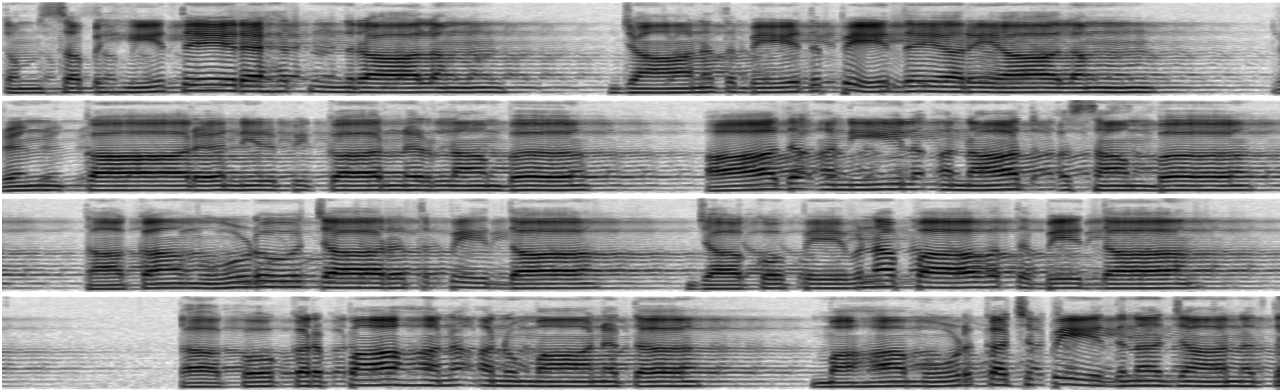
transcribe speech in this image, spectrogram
ਤੁਮ ਸਭ ਹੀ ਤੇ ਰਹਿਤ ਨਿਰਾਲਮ, ਜਾਣਤ ਬੇਦ ਭੇਦ ਅਰਿਆਲਮ। ਰੰਕਾਰ ਨਿਰਵਿਕਾਰ ਨਿਰਲੰਭ, ਆਦ ਅਨੀਲ ਅਨਾਦ ਅਸੰਭ। ਤਾਕਾ ਮੂੜ ਉਚਾਰਤ ਭੇਦਾ, ਜਾ ਕੋ ਪੇਵ ਨ ਪਾਵਤ ਬੇਦਾ। ਤਾਕੋ ਕਰਪਾ ਹਨ ਅਨੁਮਾਨਤ ਮਹਾ ਮੂੜ ਕਛ ਭੇਦ ਨ ਜਾਣਤ।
